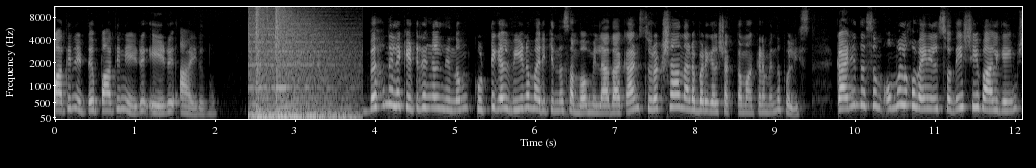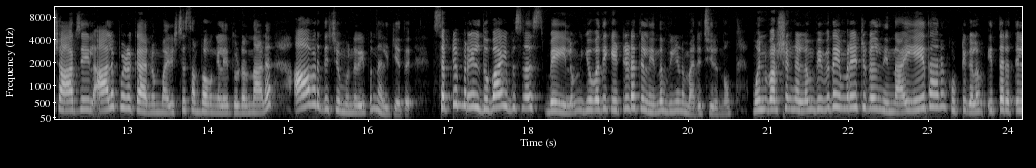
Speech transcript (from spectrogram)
പതിനെട്ട് പതിനേഴ് ഏഴ് ആയിരുന്നു. ബഹുനില കെട്ടിടങ്ങളിൽ നിന്നും കുട്ടികൾ വീണു മരിക്കുന്ന സംഭവം ഇല്ലാതാക്കാൻ സുരക്ഷാ നടപടികൾ ശക്തമാക്കണമെന്ന് പോലീസ്. കഴിഞ്ഞ ദിവസം ഉമ്മുൽ ഹുബൈനിൽ സ്വദേശി ബാലികയും ഷാർജയിൽ ആലപ്പുഴക്കാരനും മരിച്ച സംഭവങ്ങളെ തുടർന്നാണ് ആവർത്തിച്ച് മുന്നറിയിപ്പ് നൽകിയത്. സെപ്റ്റംബറിൽ ദുബായ് ബിസിനസ് ബേയിലും യുവതി കെട്ടിടത്തിൽ നിന്ന് വീണു മരിച്ചിരുന്നു. മുൻ വർഷങ്ങളിലും വിവിധ എമിറേറ്റുകളിൽ നിന്നായി ഏതാനും കുട്ടികളും ഇത്തരത്തിൽ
